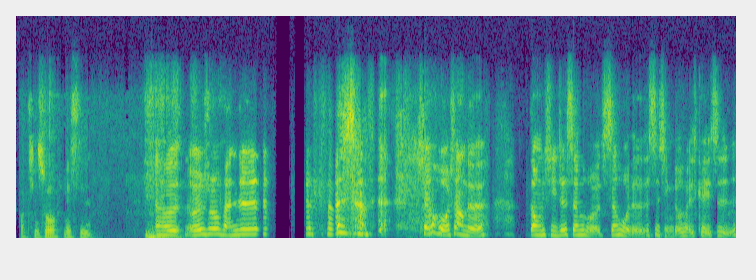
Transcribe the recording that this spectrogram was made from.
好，请说，没事。然后我就说，反正就是分享生活上的东西，就生活生活的事情都会可以是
